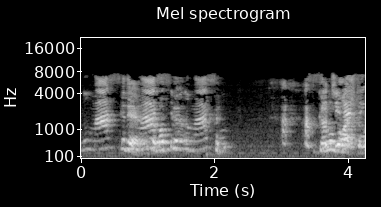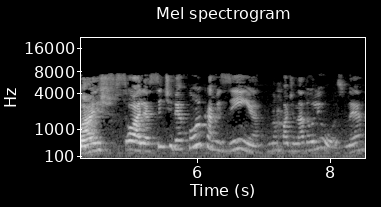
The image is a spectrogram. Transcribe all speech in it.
No máximo, Quer dizer, no máximo, porque- no máximo. Porque eu não gosto sem- mais. Olha, se tiver com a camisinha, não pode nada oleoso, né?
